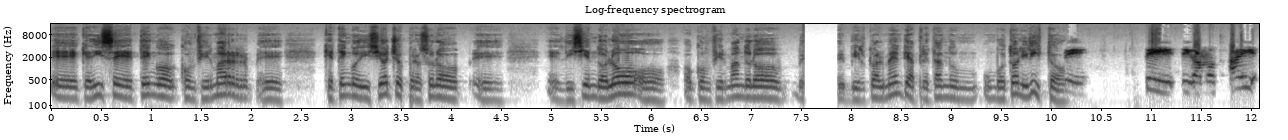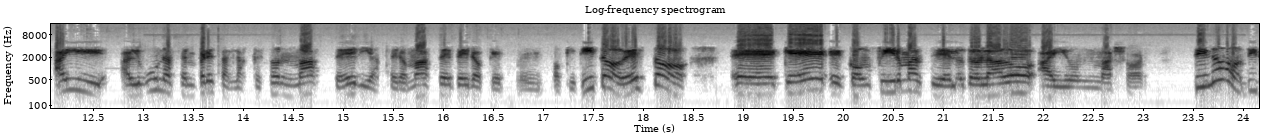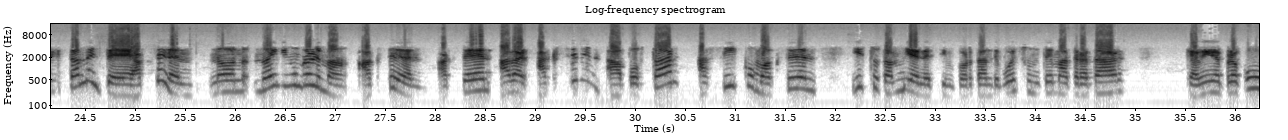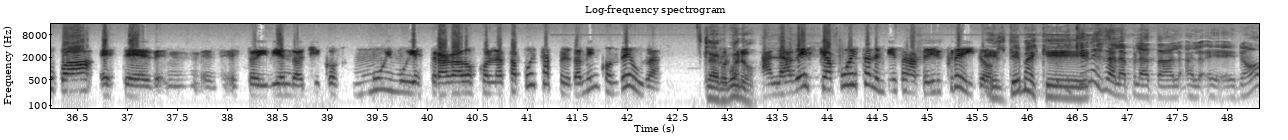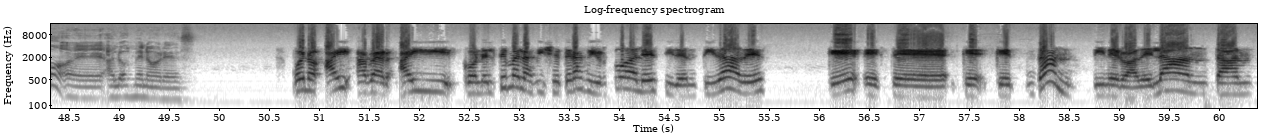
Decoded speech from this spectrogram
eh, que dice tengo confirmar que tengo 18, pero solo eh, diciéndolo o, confirmándolo virtualmente, apretando un, botón y listo. Sí, sí, digamos, hay, hay algunas empresas, las que son más serias, pero más, pero que un poquitito de esto, eh, que eh, confirman si del otro lado hay un mayor. Si no, directamente acceden, no, no, no hay ningún problema, acceden, acceden, a ver, acceden a apostar así como acceden, y esto también es importante, porque es un tema a tratar que a mí me preocupa, este, estoy viendo a chicos muy, muy estragados con las apuestas, pero también con deudas. Claro, bueno. A la vez que apuestan empiezan a pedir crédito. El tema es que... ¿Y quién les da la plata a, eh, ¿no? Eh, a los menores? Bueno, hay, a ver, hay con el tema de las billeteras virtuales, identidades que, este, que, que dan dinero, adelantan,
